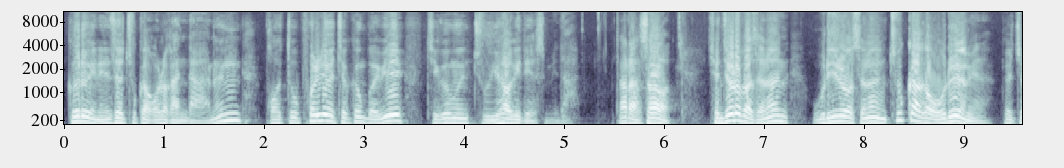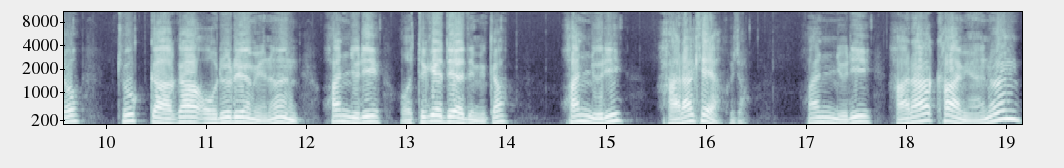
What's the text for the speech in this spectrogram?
그로 인해서 주가가 올라간다는 포트폴리오 접근법이 지금은 주요하게 되었습니다. 따라서 현재로 봐서는 우리로서는 주가가 오르려면 그렇죠? 주가가 오르려면은 환율이 어떻게 돼야 됩니까? 환율이 하락해야 그죠? 환율이 하락하면은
